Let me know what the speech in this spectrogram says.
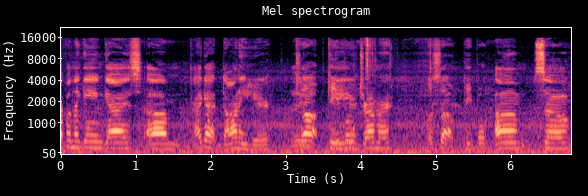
Wrap on the game, guys. Um, I got Donnie here, the What's up, people? drummer. What's up, people? Um, so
